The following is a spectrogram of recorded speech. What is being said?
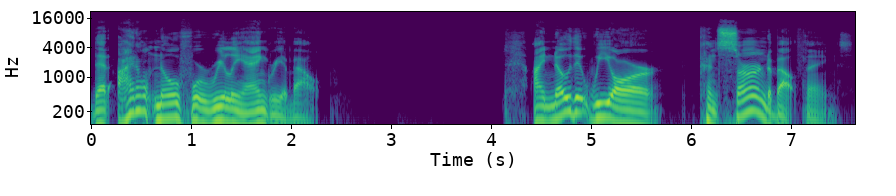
that I don't know if we're really angry about. I know that we are concerned about things.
